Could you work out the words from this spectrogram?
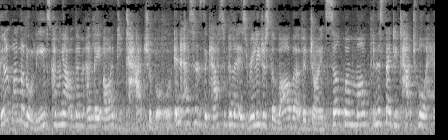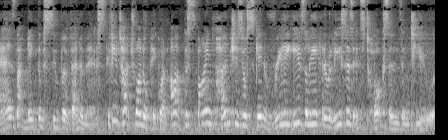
They look like little leaves coming out of them and they are detachable. In essence, the caterpillar is really just the larva of a giant silkworm moth and it's their detachable hairs that make them super venomous. If you touch one or pick one up, the spine punches your skin really easily and releases its toxins into you.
